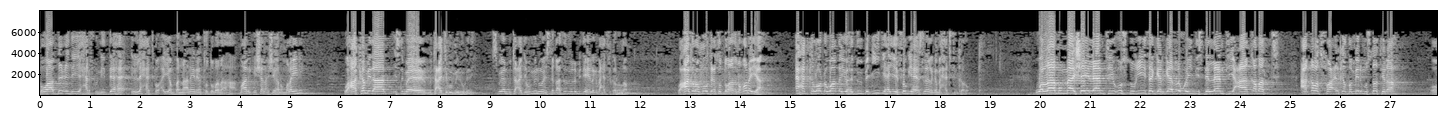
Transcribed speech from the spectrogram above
Mawaadicdii xarfunidaha in la xadfo ayaan bannaanaynee toddobada ahaa. Maalinkii shanan sheegaan umalayni waxaa ka mid ah mutacajabu minhugani ismigan mutacajabu minhu istiqaafaduu la mid yahay lagama xadfi karo laamka waxaa kaloo mawdic toddobaad noqonaya axadka loo dhawaaqayo hadduu baciid yahay ee fog yahay isla lagama xadfi karo. Walaamu maa shay laamtii ustukiita gargaar la weydiistay laamtii caaqabad caaqabad faacilka damiir mustatira oo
